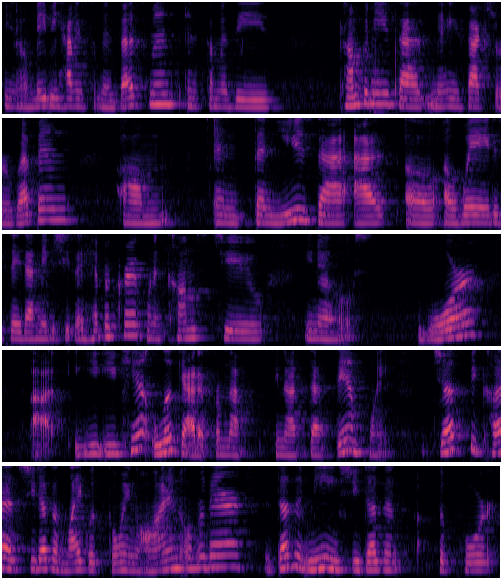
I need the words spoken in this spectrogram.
you know, maybe having some investments in some of these companies that manufacture weapons. Um, and then use that as a, a way to say that maybe she's a hypocrite when it comes to, you know, war uh, you, you can't look at it from that you know, that standpoint just because she doesn't like what's going on over there, it doesn't mean she doesn't support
